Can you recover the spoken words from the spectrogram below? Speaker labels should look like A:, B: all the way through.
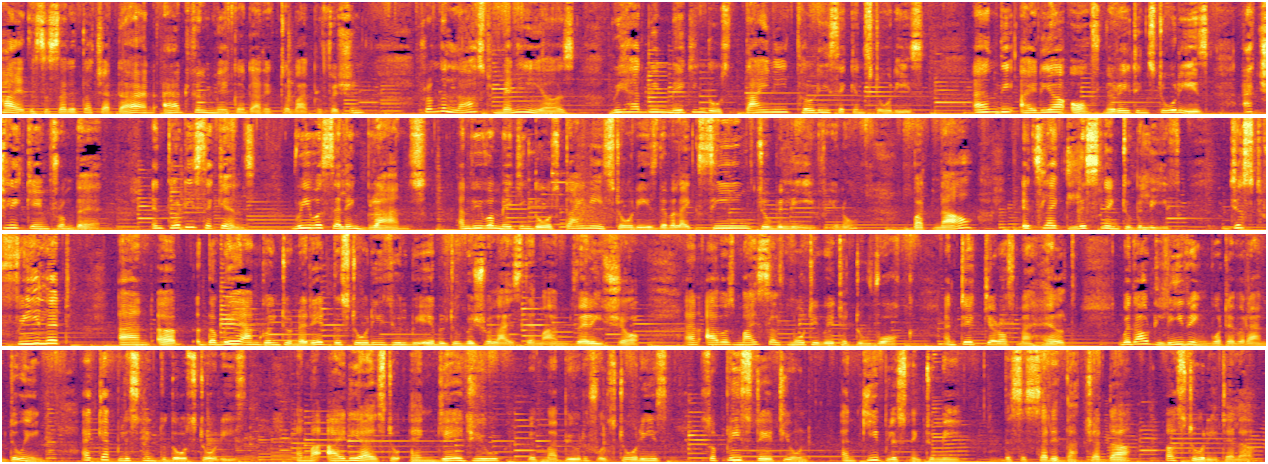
A: Hi, this is Sarita Chadda, an ad filmmaker director by profession. From the last many years, we had been making those tiny 30 second stories, and the idea of narrating stories actually came from there. In 30 seconds, we were selling brands and we were making those tiny stories. They were like seeing to believe, you know. But now it's like listening to believe. Just feel it and uh, the way i'm going to narrate the stories you'll be able to visualize them i'm very sure. And i was myself motivated to walk and take care of my health without leaving whatever i'm doing. I kept listening to those stories. And my idea is to engage you with my beautiful stories. So please stay tuned and keep listening to me. This is sarita chadda a storyteller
